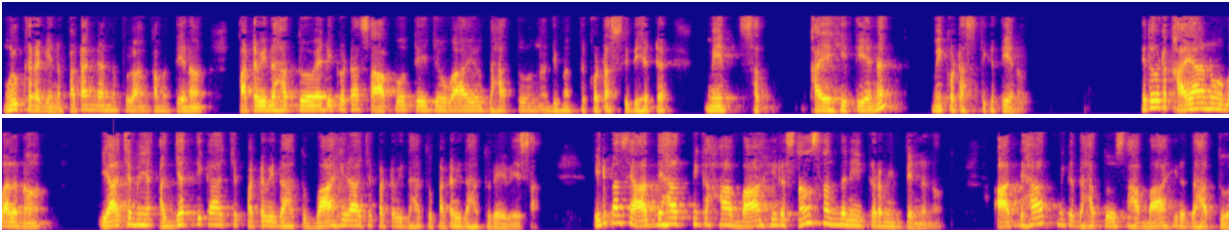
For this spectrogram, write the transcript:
මුල් කරගෙන පටන් ගන්න පුළුවන්කම තියෙනවා. පඨවි ධාතුව වැඩි කොටස්, ආපෝ තේජෝ වායෝ ධාතුන් අධිමත් කොටස් විදිහට මේ කයෙහි තියෙන මේ කොටස් ටික තියෙනවා. එතකොට කය අනුව බලනවා යාචමේ අජ්ජත්තිකාච පටවි ධාතු බාහිරාච පටවි ධාතු පටවි ධාතු රේවේසා ඊට පස්සේ ආධ්‍යාත්මික හා බාහිර සංසන්දනය කරමින් පෙන්නනවා. ආධ්‍යාත්මික ධාතුව සහ බාහිර ධාතුව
